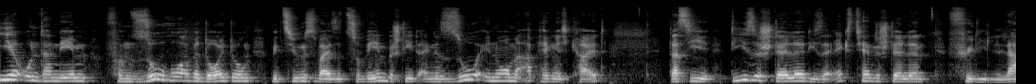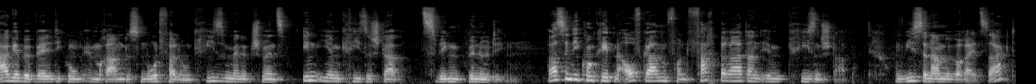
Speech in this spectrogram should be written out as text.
Ihr Unternehmen von so hoher Bedeutung, beziehungsweise zu wem besteht eine so enorme Abhängigkeit, dass Sie diese Stelle, diese externe Stelle für die Lagebewältigung im Rahmen des Notfall- und Krisenmanagements in Ihrem Krisenstab zwingend benötigen. Was sind die konkreten Aufgaben von Fachberatern im Krisenstab? Und wie es der Name bereits sagt,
